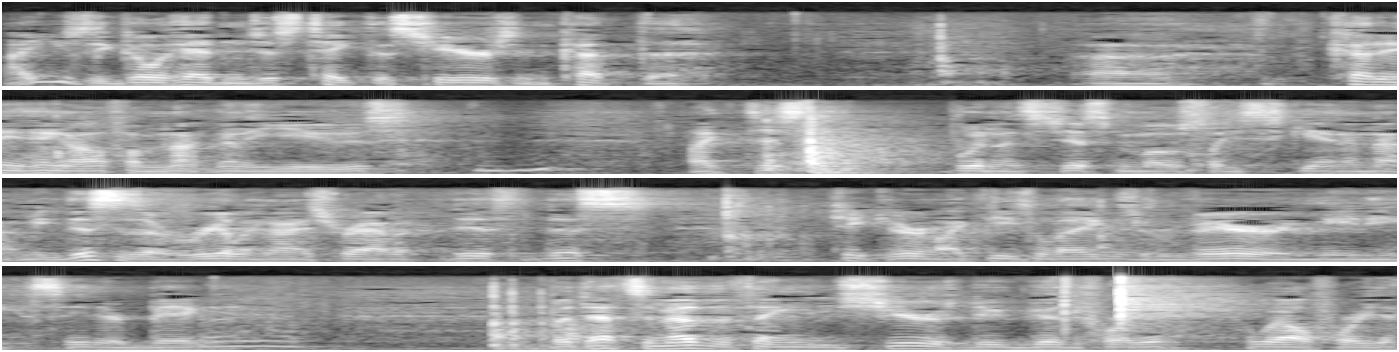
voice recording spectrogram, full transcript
I usually go ahead and just take the shears and cut the, uh, cut anything off I'm not going to use. Like this, when it's just mostly skin and not meat. This is a really nice rabbit. This, this particular, like these legs are very meaty. See, they're big. But that's another thing. These shears do good for you, well for you.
